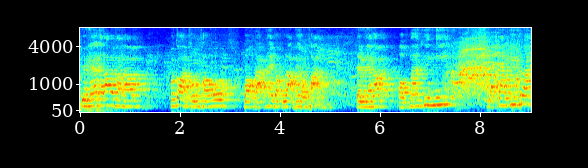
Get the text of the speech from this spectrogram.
เดี๋ยวนี้จะเล่าให้ฟังครับ เมื่อก่อนคนเขาบอกรักให้ดอกกุหลาบให้ของขวัญแต่เดี๋ยวนี้ครับ ออกมาคืนนี้ อยากได้กี่ครั้ง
